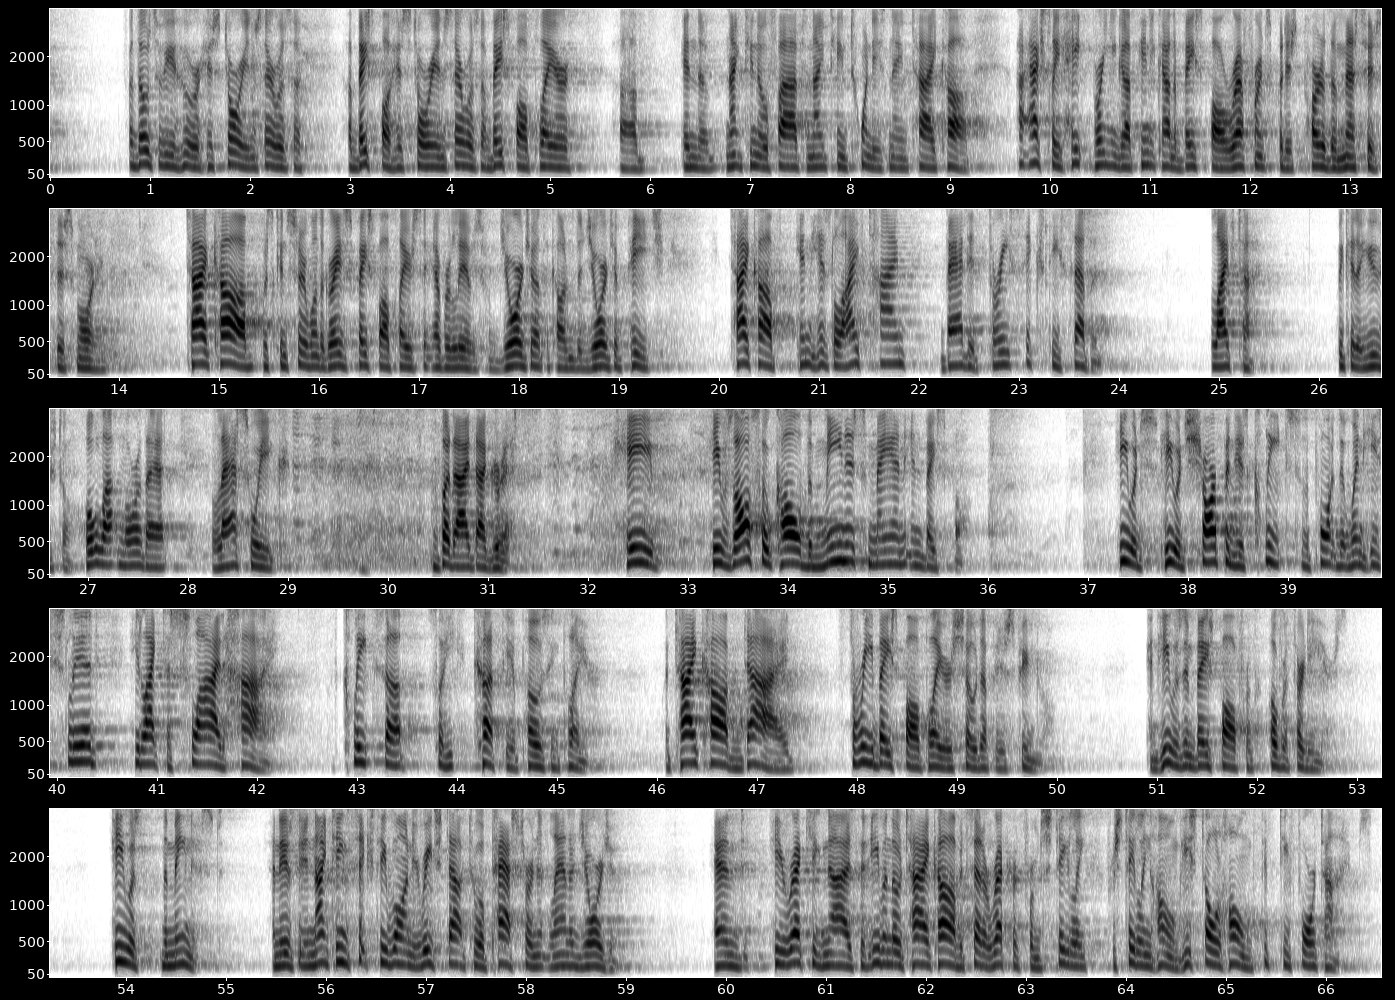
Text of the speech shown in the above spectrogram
for those of you who are historians, there was a, a baseball historians, there was a baseball player uh, in the 1905 to 1920s named Ty Cobb. I actually hate bringing up any kind of baseball reference, but it's part of the message this morning. Ty Cobb was considered one of the greatest baseball players that ever lived. From Georgia, they called him the Georgia Peach. Ty Cobb, in his lifetime, batted 367. Lifetime. We could have used a whole lot more of that last week, but I digress. He, he was also called the meanest man in baseball. He would, he would sharpen his cleats to the point that when he slid, he liked to slide high with cleats up so he could cut the opposing player. When Ty Cobb died, three baseball players showed up at his funeral. And he was in baseball for over 30 years. He was the meanest. And in 1961, he reached out to a pastor in Atlanta, Georgia. And he recognized that even though Ty Cobb had set a record from stealing, for stealing home, he stole home 54 times.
